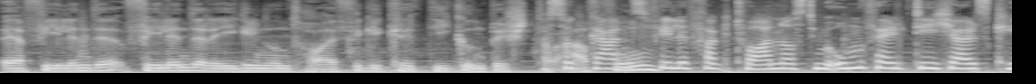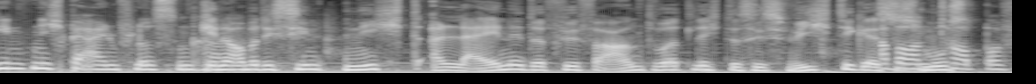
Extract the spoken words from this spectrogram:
äh, fehlende, fehlende Regeln und häufige Kritik und Bestrafung. Also ganz viele Faktoren aus dem Umfeld, die ich als Kind nicht beeinflussen kann. Genau, aber die sind nicht alleine dafür verantwortlich. Das ist wichtig. Also aber es on muss, top of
